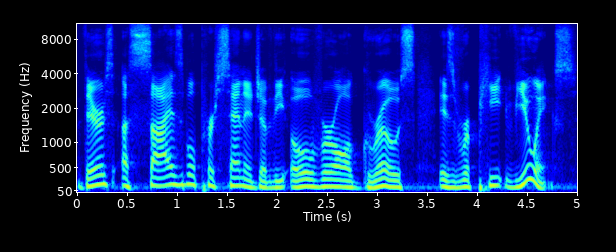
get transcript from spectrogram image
there's a sizable percentage of the overall gross is repeat viewings.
